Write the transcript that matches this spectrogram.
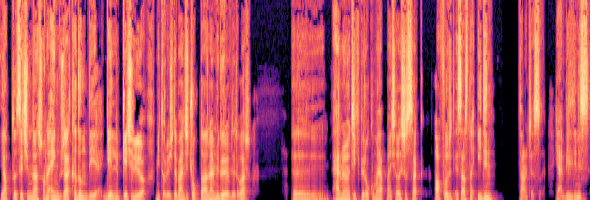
yaptığı seçimden sonra en güzel kadın diye gelinip geçiliyor mitolojide. Bence çok daha önemli görevleri var. Ee, hermenötik bir okuma yapmaya çalışırsak Afrodit esasında idin tanrıçası. Yani bildiğiniz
